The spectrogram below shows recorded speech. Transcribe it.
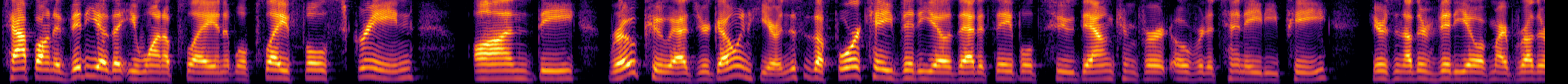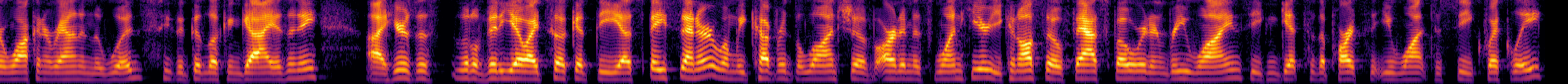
tap on a video that you want to play, and it will play full screen on the Roku as you're going here. And this is a 4K video that it's able to down convert over to 1080p. Here's another video of my brother walking around in the woods. He's a good looking guy, isn't he? Uh, here's a little video I took at the uh, Space Center when we covered the launch of Artemis 1 here. You can also fast forward and rewind so you can get to the parts that you want to see quickly.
